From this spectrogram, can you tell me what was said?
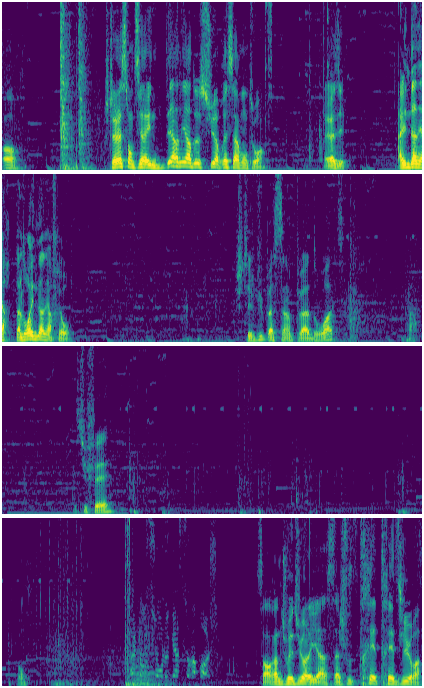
Oh. Je te laisse m'en tirer une dernière dessus, après c'est à mon tour. hein. Allez, vas-y. Allez, une dernière. T'as le droit à une dernière, frérot. Je t'ai vu passer un peu à droite. Ah. Qu'est-ce que tu fais? C'est en train de jouer dur, les gars. Ça joue très très dur.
